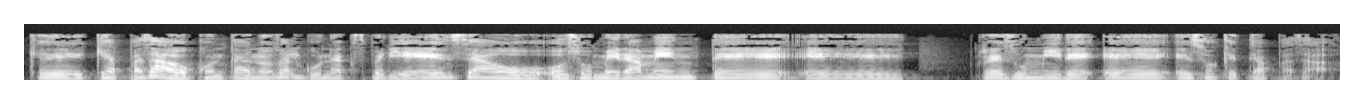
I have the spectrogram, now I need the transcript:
¿Qué, qué ha pasado? Contanos alguna experiencia o, o someramente eh, resumir eso que te ha pasado.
